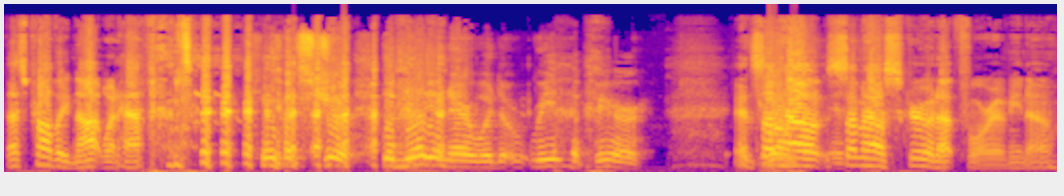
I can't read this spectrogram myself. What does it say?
that's probably not what happened. that's true. The millionaire would reappear and somehow somehow screw it up for him. You know.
